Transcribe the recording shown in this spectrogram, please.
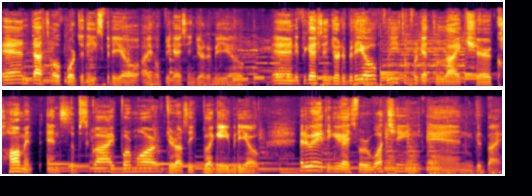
And that's all for today's video. I hope you guys enjoyed the video. And if you guys enjoyed the video, please don't forget to like, share, comment, and subscribe for more Jurassic Blocky video. Anyway, thank you guys for watching and goodbye.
